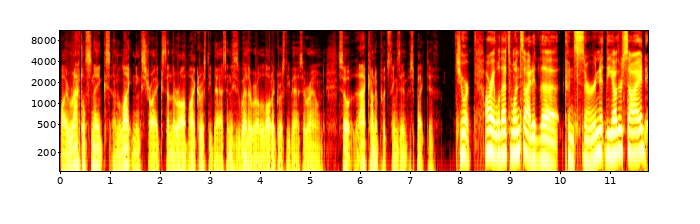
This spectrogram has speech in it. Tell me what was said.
by rattlesnakes and lightning strikes than there are by grizzly bears, and this is where there were a lot of grizzly bears around. So that kind of puts things in perspective. Sure. All right. Well, that's one side of the concern. The other side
